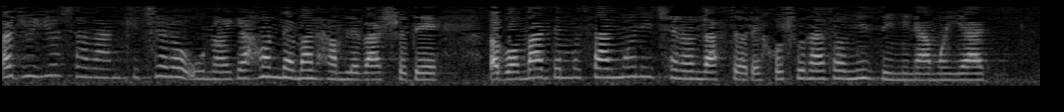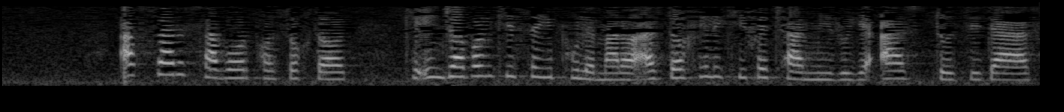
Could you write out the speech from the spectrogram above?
و جویا شوند که چرا او ناگهان به من حمله ور شده و با مرد مسلمانی چنان رفتار خشونت آمیزی می نماید افسر سوار پاسخ داد که این جوان کیسه پول مرا از داخل کیف چرمی روی اسب دزدیده است.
